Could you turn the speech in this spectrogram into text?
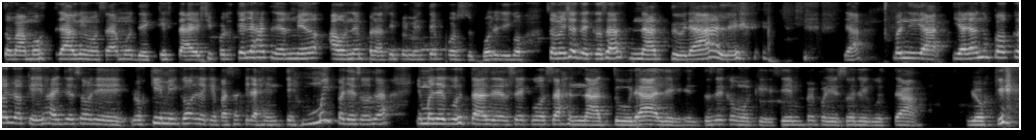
tomamos trago y no sabemos de qué está hecho. ¿Y por qué les va a tener miedo a una empanada simplemente por su pollo? Digo, son hechas de cosas naturales. ¿Ya? Bueno, y, ya, y hablando un poco de lo que dijo Aide sobre los químicos, lo que pasa es que la gente es muy perezosa y no le gusta hacerse cosas naturales. Entonces, como que siempre por eso le gusta los químicos.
